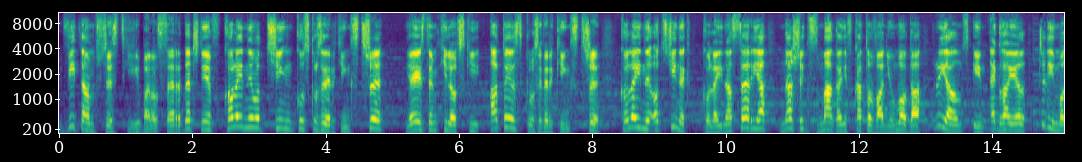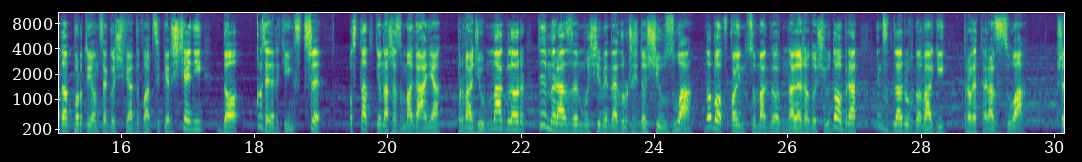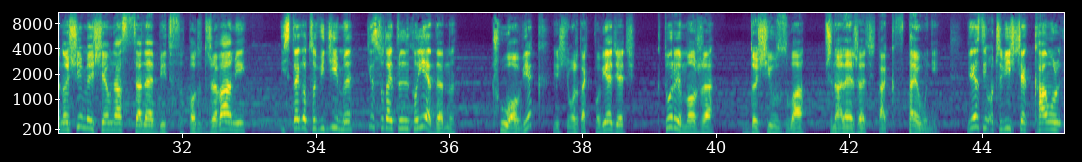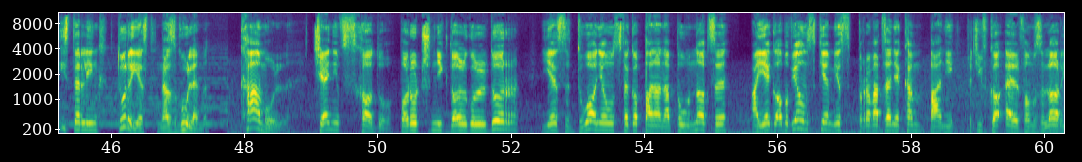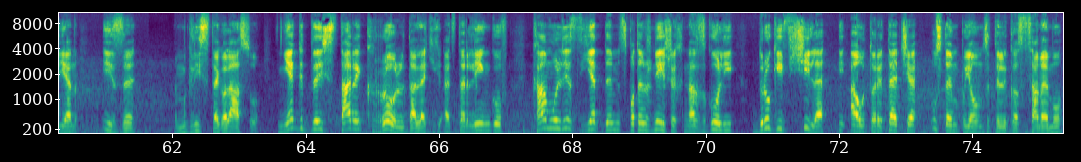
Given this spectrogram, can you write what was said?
Witam wszystkich bardzo serdecznie w kolejnym odcinku z Crusader Kings 3. Ja jestem Kilowski, a to jest Crusader Kings 3. Kolejny odcinek, kolejna seria naszych zmagań w katowaniu moda Realms in Exile, czyli moda portującego świat Władcy Pierścieni do Crusader Kings 3. Ostatnio nasze zmagania prowadził Maglor, tym razem musimy jednak ruszyć do sił zła, no bo w końcu Maglor należał do sił dobra, więc dla równowagi trochę teraz zła. Przenosimy się na scenę bitw pod drzewami i z tego co widzimy, jest tutaj tylko jeden człowiek, jeśli można tak powiedzieć, który może do sił zła przynależeć tak w pełni. Jest nim oczywiście Kamul Easterling, który jest Nazgulem. Kamul, cień wschodu, porucznik Dol Guldur, jest dłonią swego pana na północy, a jego obowiązkiem jest prowadzenie kampanii przeciwko elfom z Lorien i z mglistego lasu. Niegdyś stary król dalekich Esterlingów, Kamul jest jednym z potężniejszych Nazguli, drugi w sile i autorytecie, ustępujący tylko samemu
